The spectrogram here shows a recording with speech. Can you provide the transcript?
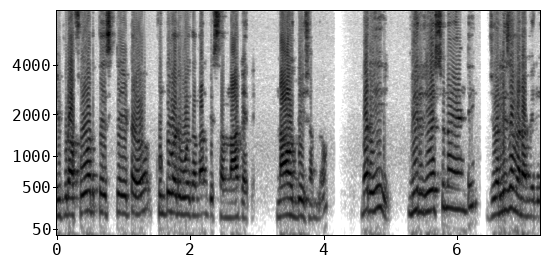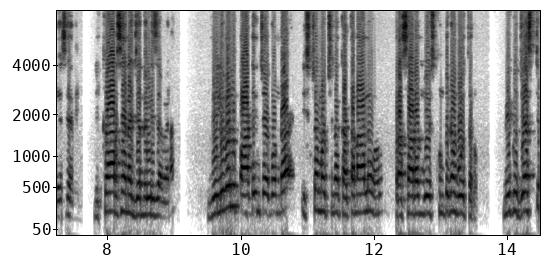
ఇప్పుడు ఆ ఫోర్త్ ఎస్టేట్ కుంటుపడిపోతుంది అనిపిస్తుంది నాకైతే నా ఉద్దేశంలో. మరి మీరు చేస్తున్న ఏంటి? జర్నలిజమేనా మీరు చేసేది? నికార్సైన జర్నలిజమేనా? విలువలు పాటించకుండా ఇష్టం వచ్చిన కథనాలు ప్రసారం చేసుకుంటూనే పోతారు. మీకు జస్ట్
